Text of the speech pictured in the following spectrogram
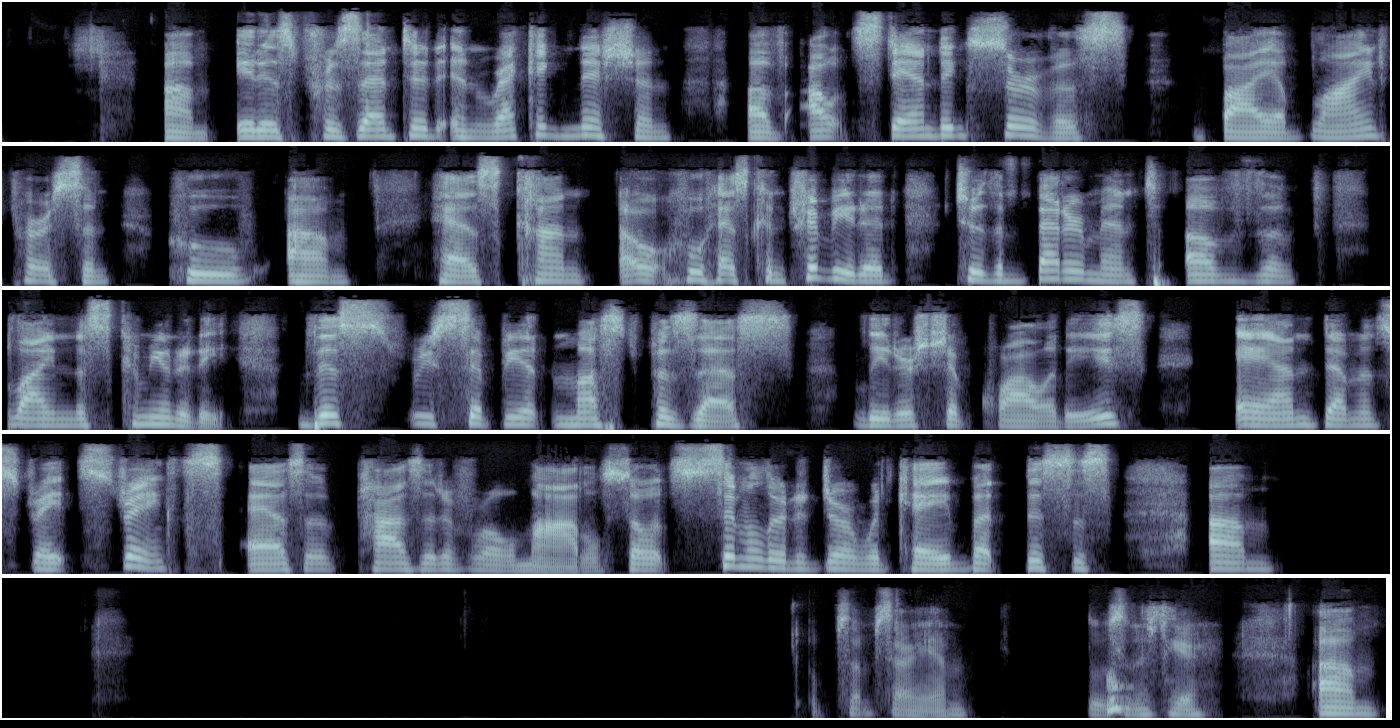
Um, it is presented in recognition of outstanding service by a blind person who um, has con- oh, who has contributed to the betterment of the blindness community. This recipient must possess leadership qualities and demonstrate strengths as a positive role model. So it's similar to Durwood K, but this is um, oops, I'm sorry, I'm losing oops. it here. Um,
